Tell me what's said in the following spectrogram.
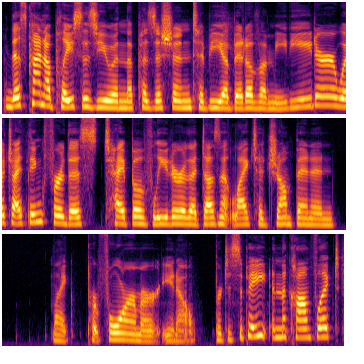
this kind of places you in the position to be a bit of a mediator, which I think for this type of leader that doesn't like to jump in and like perform or, you know, participate in the conflict,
